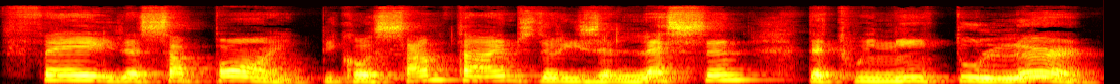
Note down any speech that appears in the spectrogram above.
fails at some point because sometimes there is a lesson that we need to learn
